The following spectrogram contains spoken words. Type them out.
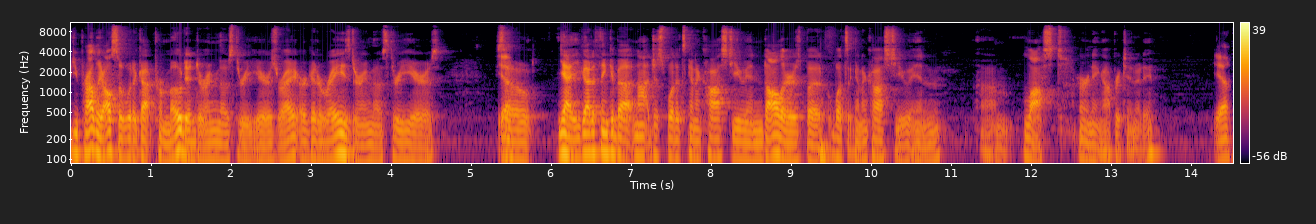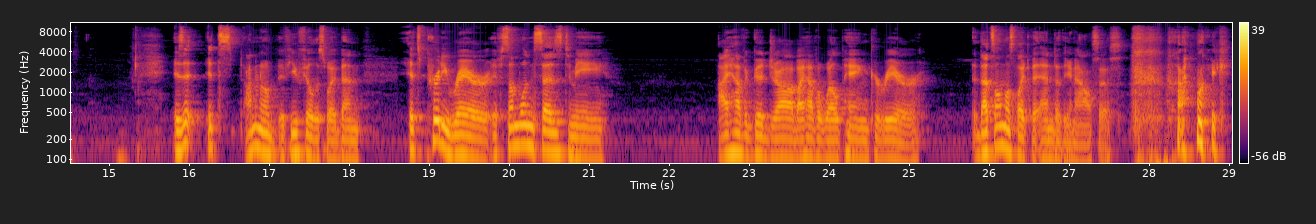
you probably also would have got promoted during those three years, right? Or get a raise during those three years. Yeah. So yeah, you got to think about not just what it's going to cost you in dollars, but what's it going to cost you in um, lost earning opportunity. Yeah. Is it? It's. I don't know if you feel this way, Ben. It's pretty rare if someone says to me, "I have a good job. I have a well-paying career." That's almost like the end of the analysis. I'm like,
